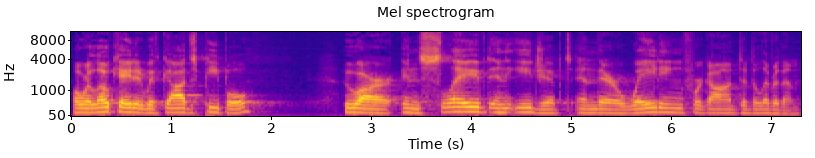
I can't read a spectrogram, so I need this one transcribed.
Well, we're located with God's people who are enslaved in Egypt and they're waiting for God to deliver them.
